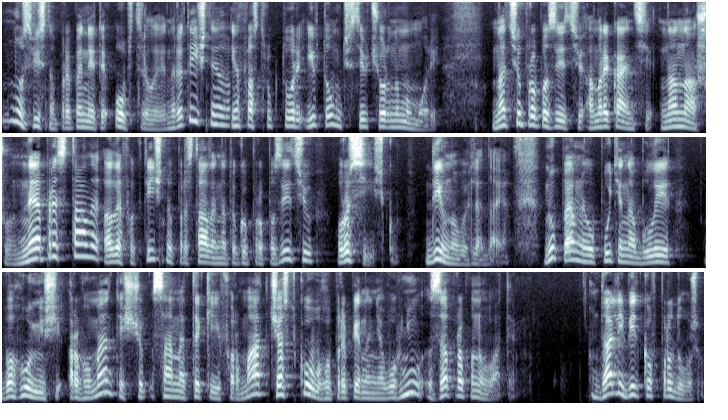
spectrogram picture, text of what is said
ну, звісно, припинити обстріли енергетичної інфраструктури і в тому числі в Чорному морі. На цю пропозицію американці на нашу не пристали, але фактично пристали на таку пропозицію російську. Дивно виглядає. Ну, певне, у Путіна були вагоміші аргументи, щоб саме такий формат часткового припинення вогню запропонувати. Далі Вітков продовжив.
